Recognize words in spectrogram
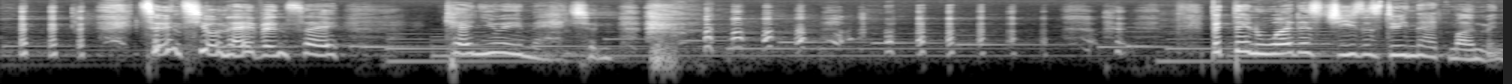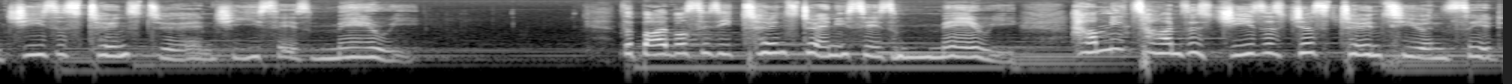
Turn to your neighbor and say, Can you imagine? but then what does Jesus do in that moment? Jesus turns to her and he says, Mary. The Bible says he turns to her and he says, Mary. How many times has Jesus just turned to you and said,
